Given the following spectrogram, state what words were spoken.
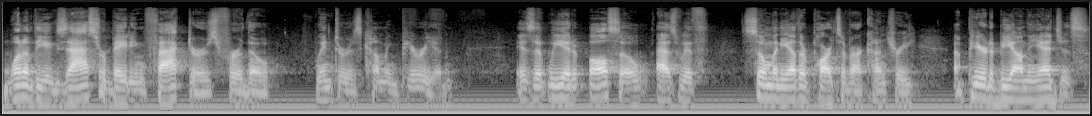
one of the exacerbating factors for the winter is coming period is that we had also, as with so many other parts of our country, appear to be on the edges.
